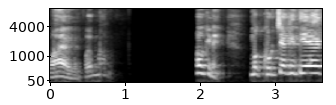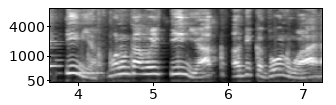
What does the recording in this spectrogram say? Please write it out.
वाय रुपये मान हो की नाही? मग खुर्च्या किती आहेत? तीन याक म्हणून काय होईल? तीन याक अधिक दोन वाय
